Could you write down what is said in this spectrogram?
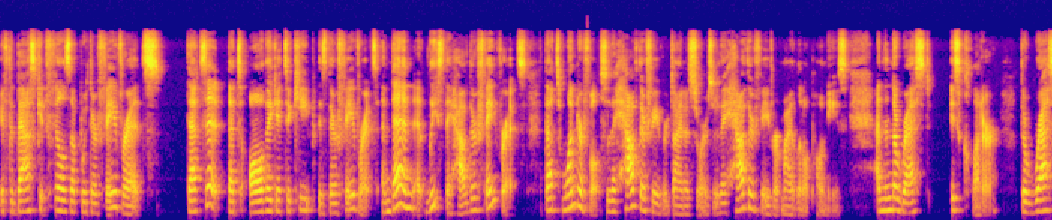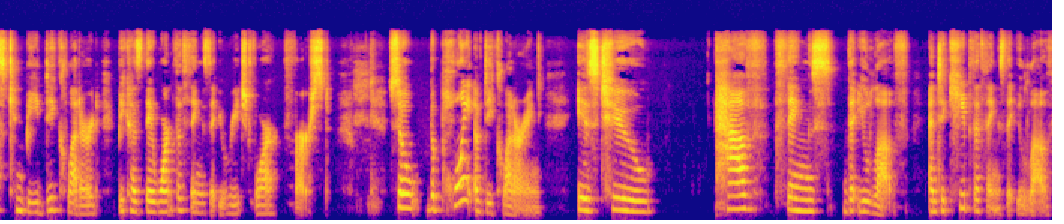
if the basket fills up with their favorites, that's it. That's all they get to keep is their favorites. And then at least they have their favorites. That's wonderful. So they have their favorite dinosaurs or they have their favorite My Little Ponies. And then the rest is clutter. The rest can be decluttered because they weren't the things that you reached for first. So the point of decluttering is to have things that you love and to keep the things that you love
